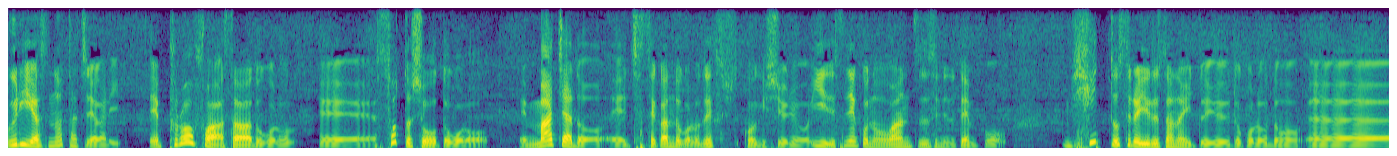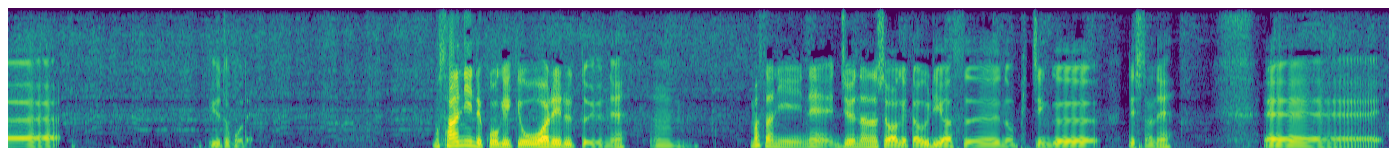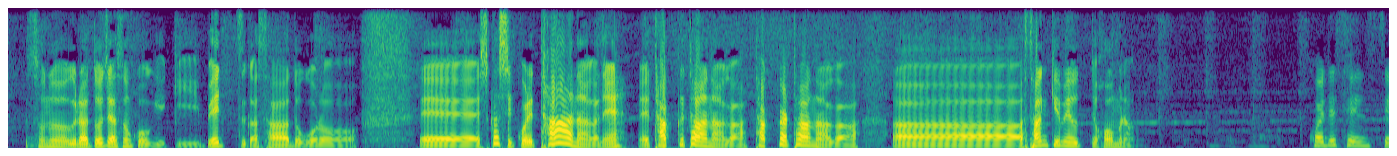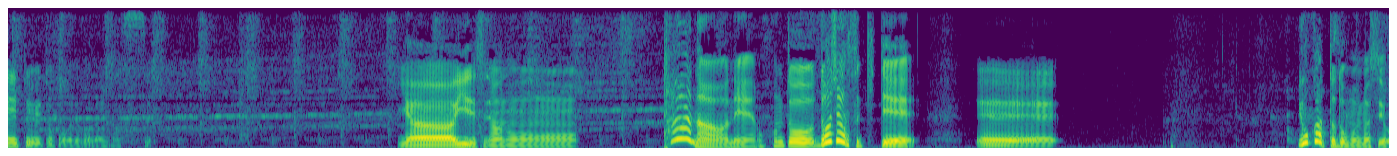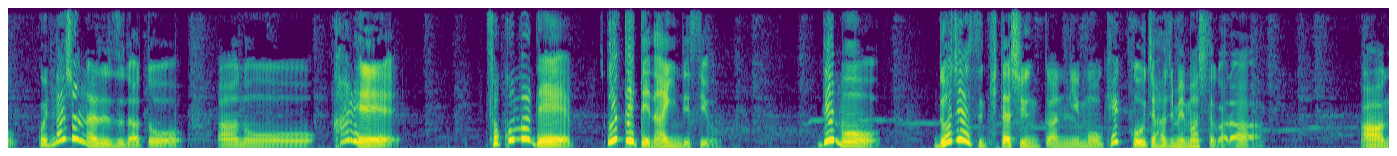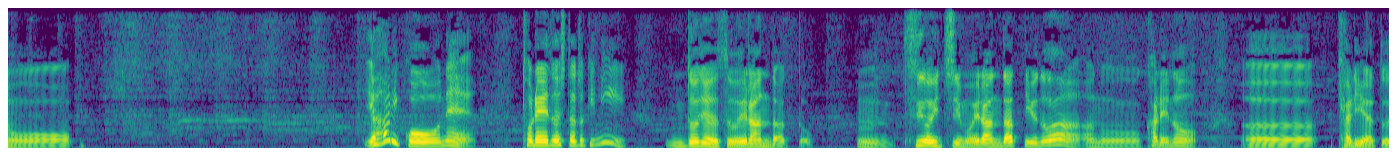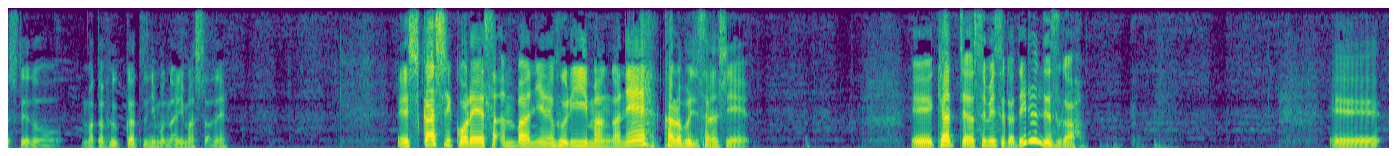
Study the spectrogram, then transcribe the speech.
ウリアスの立ち上がり、えプロファーサードゴロ、えー、外ショートゴロ、えマチャド、えセカンドゴロで攻撃終了。いいですね、この one、two、three のテンポ。ヒットすら許さないというところの、えー、いうところで。もう3人で攻撃を終われるというね。うん。まさにね、17勝を挙げたウリアスのピッチングでしたね。えー、その裏、ドジャースの攻撃。ベッツがサードゴロ。えー、しかしこれターナーがね、タックターナーが、タッカーターナーが、あー3球目打ってホームラン。これで先制というところでございます。いやー、いいですね。あのー、ターナーはね、本当ドジャース来て、えー、良かったと思いますよ。これ、ナショナルズだと、あのー、彼、そこまで打ててないんですよ。でも、ドジャース来た瞬間にもう結構打ち始めましたから、あのー、やはりこうね、トレードした時に、ドジャースを選んだと。うん、強いチームを選んだっていうのは、あのー、彼の、キャリアとしての、また復活にもなりましたね。えしかしこれ3番に、フリーマンがね、空振り三振。えー、キャッチャースミスが出るんですが、え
